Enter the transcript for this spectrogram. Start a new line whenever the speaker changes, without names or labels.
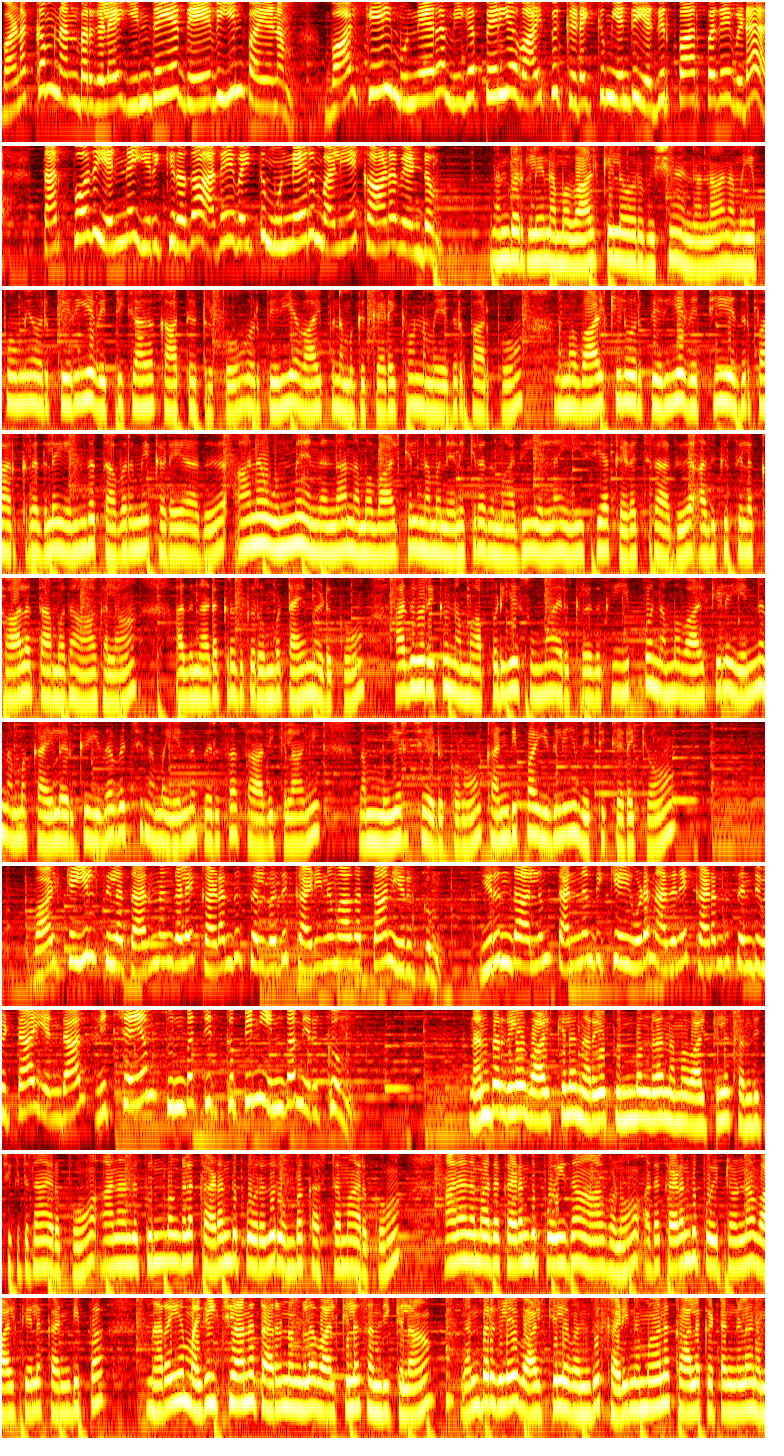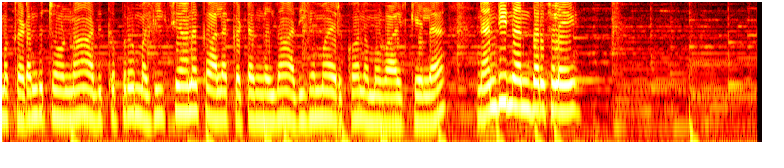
வணக்கம் நண்பர்களே இன்றைய தேவியின் பயணம். வாழ்க்கையில் முன்னேற மிகப்பெரிய வாய்ப்பு கிடைக்கும் என்று எதிர்பார்ப்பதை விட தற்போது என்ன இருக்கிறதோ அதை வைத்து முன்னேறும் வழியை காண வேண்டும்.
நண்பர்களே நம்ம வாழ்க்கையில் ஒரு விஷயம் என்னென்னா நம்ம எப்போவுமே ஒரு பெரிய வெற்றிக்காக காத்துட்ருப்போம். ஒரு பெரிய வாய்ப்பு நமக்கு கிடைக்கும்னு நம்ம எதிர்பார்ப்போம். நம்ம வாழ்க்கையில் ஒரு பெரிய வெற்றியை எதிர்பார்க்கறதுல எந்த தவறுமே கிடையாது. ஆனால் உண்மை என்னென்னா நம்ம வாழ்க்கையில் நம்ம நினைக்கிறது மாதிரி எல்லாம் ஈஸியாக கிடச்சிடாது அதுக்கு சில காலதாமதம் ஆகலாம். அது நடக்கிறதுக்கு ரொம்ப டைம் எடுக்கும். அது வரைக்கும் நம்ம அப்படியே சும்மா இருக்கிறதுக்கு இப்போ நம்ம வாழ்க்கையில் என்ன நம்ம கையில் இருக்குது இதை வச்சு நம்ம என்ன பெருசாக சாதிக்கலான்னு நம்ம முயற்சி எடுக்கணும். கண்டிப்பாக இதுலேயும் வெற்றி கிடைக்கும்.
வாழ்க்கையில் சில தருணங்களை கடந்து செல்வது கடினமாகத்தான் இருக்கும். இருந்தாலும் தன்னம்பிக்கையுடன் அதனை கடந்து சென்று விட்டாய் என்றால் நிச்சயம் துன்பத்திற்கு பின் இன்பம் இருக்கும்.
நண்பர்களே வாழ்க்கையில் நிறைய துன்பங்களை நம்ம வாழ்க்கையில் சந்திச்சுக்கிட்டு தான் இருப்போம். ஆனால் அந்த துன்பங்களை கடந்து போகிறது ரொம்ப கஷ்டமாக இருக்கும். ஆனால் நம்ம அதை கடந்து போய் தான் ஆகணும். அதை கடந்து போயிட்டோம்னா வாழ்க்கையில் கண்டிப்பாக நிறைய மகிழ்ச்சியான தருணங்களை வாழ்க்கையில் சந்திக்கலாம். நண்பர்களே வாழ்க்கையில் வந்து கடினமான காலகட்டங்களை நம்ம கடந்துட்டோம்னா அதுக்கப்புறம் மகிழ்ச்சியான காலகட்டங்கள் தான் அதிகமாக இருக்கும் நம்ம வாழ்க்கையில். நன்றி நண்பர்களே.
